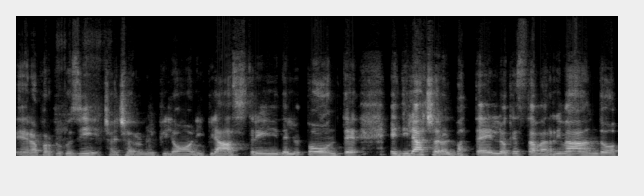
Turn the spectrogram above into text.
era proprio così, cioè c'erano i piloni, i pilastri del ponte e di là c'era il battello che stava arrivando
